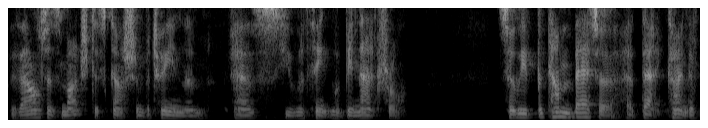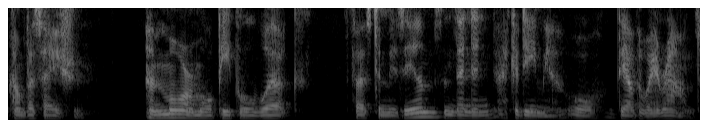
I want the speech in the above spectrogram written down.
without as much discussion between them as you would think would be natural. So we've become better at that kind of conversation. And more and more people work first in museums and then in academia, or the other way around.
